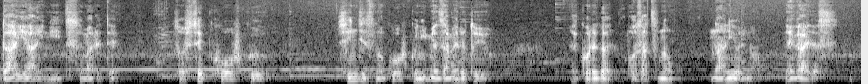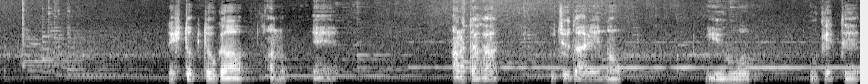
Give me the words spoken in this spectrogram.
大愛に包まれてそして幸福真実の幸福に目覚めるというこれが菩薩の何よりの願いです。で人々があの、えーあなたが宇宙大霊の融合を受けて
